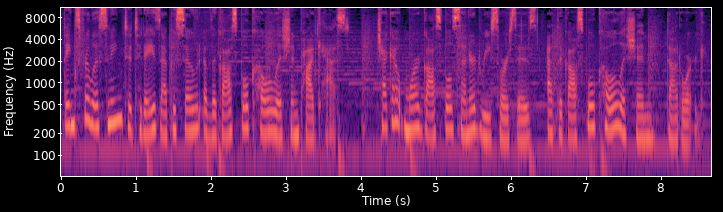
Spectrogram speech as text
Thanks for listening to today's episode of the Gospel Coalition podcast. Check out more gospel centered resources at thegospelcoalition.org.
